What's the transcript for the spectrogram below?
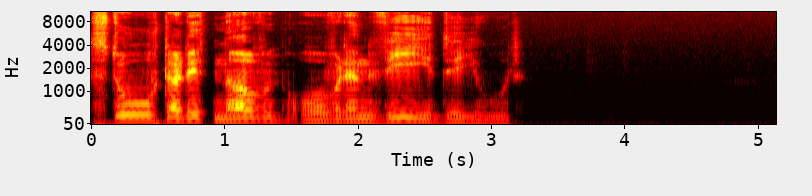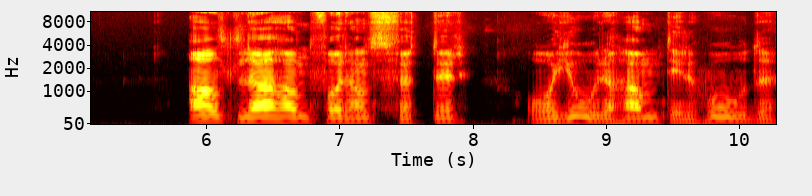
stort er ditt navn over den vide jord. Alt la han for hans føtter og gjorde ham til hode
